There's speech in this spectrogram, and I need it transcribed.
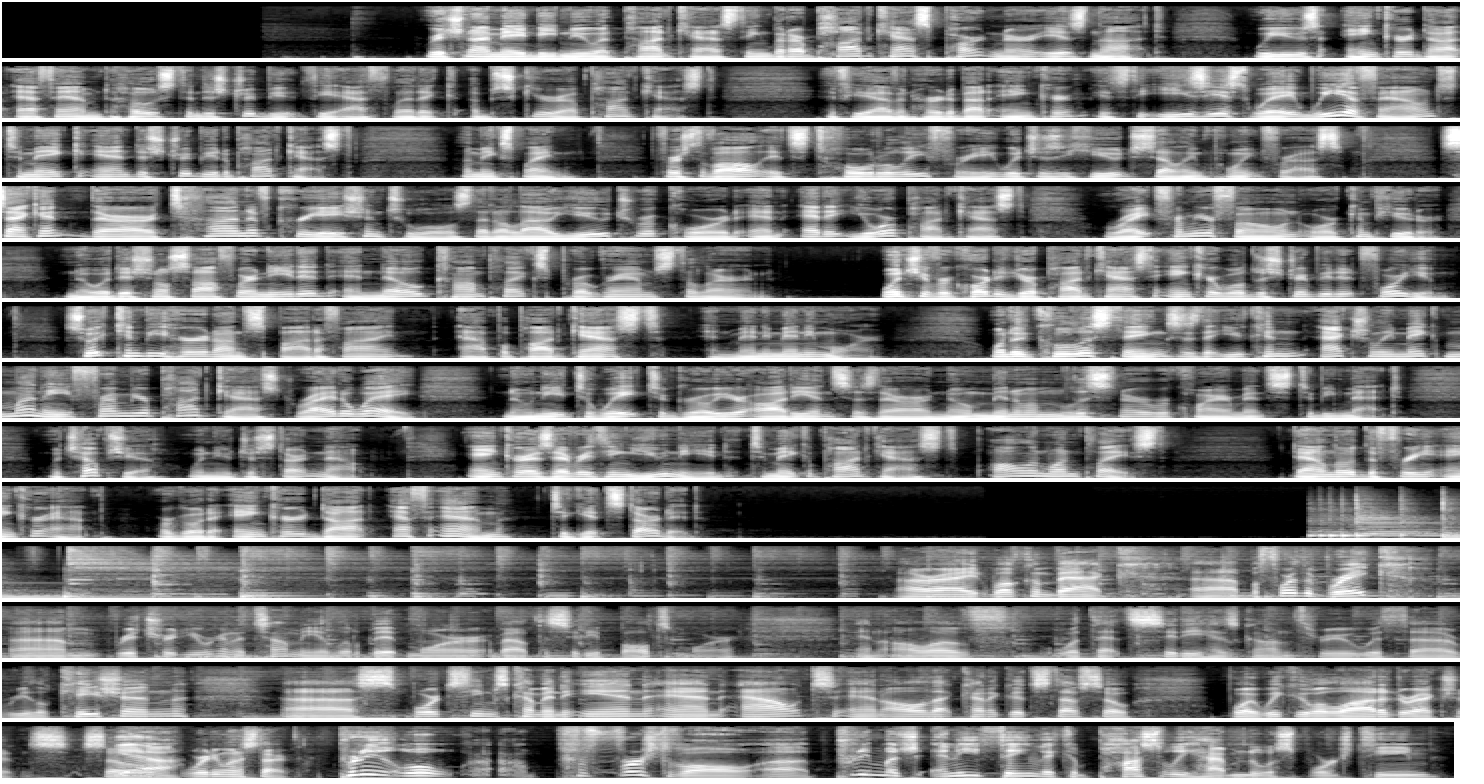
Rich and I may be new at podcasting, but our podcast partner is not. We use Anchor.fm to host and distribute the Athletic Obscura podcast. If you haven't heard about Anchor, it's the easiest way we have found to make and distribute a podcast. Let me explain. First of all, it's totally free, which is a huge selling point for us. Second, there are a ton of creation tools that allow you to record and edit your podcast right from your phone or computer. No additional software needed and no complex programs to learn. Once you've recorded your podcast, Anchor will distribute it for you so it can be heard on Spotify, Apple Podcasts, and many, many more. One of the coolest things is that you can actually make money from your podcast right away. No need to wait to grow your audience as there are no minimum listener requirements to be met, which helps you when you're just starting out. Anchor has everything you need to make a podcast all in one place. Download the free Anchor app or go to anchor.fm to get started. All right, welcome back. Uh, before the break, um, Richard, you were going to tell me a little bit more about the city of Baltimore and all of what that city has gone through with uh, relocation, uh, sports teams coming in and out, and all of that kind of good stuff. So, boy, we could go a lot of directions. So, Yeah. where do you want to start? pretty well. Uh, first of all, uh, pretty much anything that could possibly happen to a sports team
